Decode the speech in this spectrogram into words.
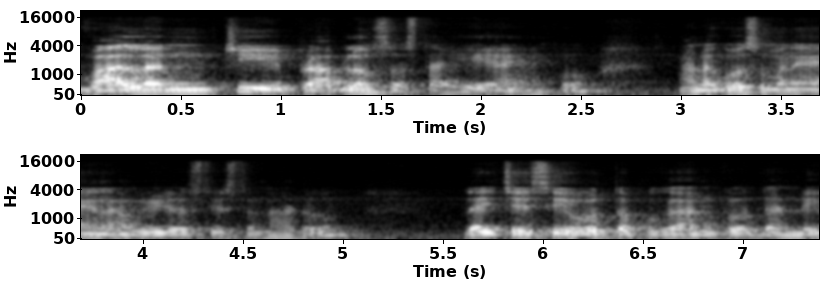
వాళ్ళ నుంచి ప్రాబ్లమ్స్ వస్తాయి ఆయనకు. మన కోసమనే ఆయన వీడియోస్ తీస్తున్నాడు. దయచేసి ఎవరు తప్పుగా అనుకోవద్దండి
